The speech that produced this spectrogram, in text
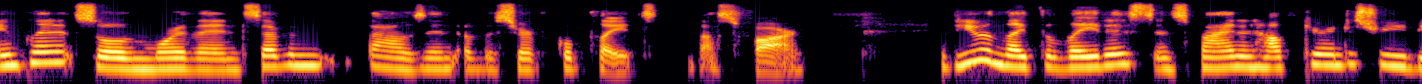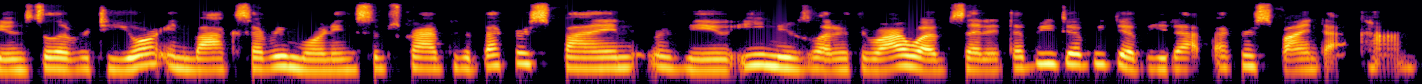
Implanet sold more than 7,000 of the cervical plates thus far. If you would like the latest in spine and healthcare industry news delivered to your inbox every morning, subscribe to the Becker Spine Review e newsletter through our website at www.beckerspine.com.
